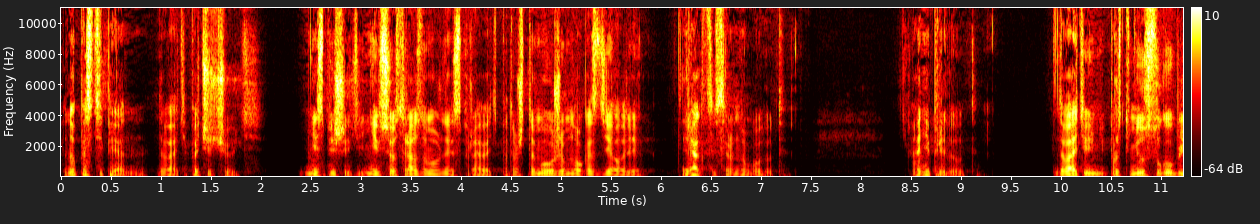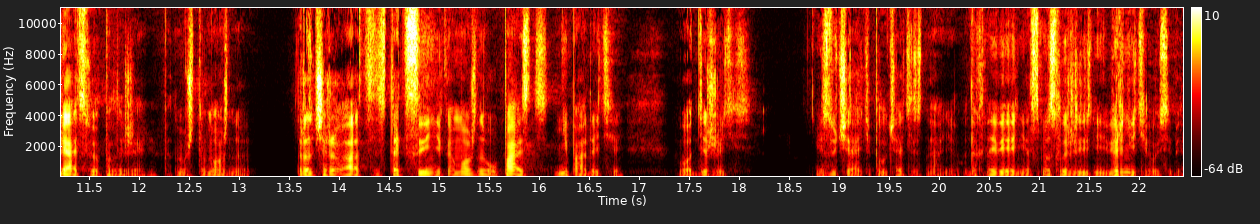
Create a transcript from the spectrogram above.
Но постепенно. Давайте, по чуть-чуть. Не спешите. Не все сразу можно исправить, потому что мы уже много сделали. Реакции все равно будут. Они придут. Давайте просто не усугублять свое положение, потому что можно разочароваться, стать циником, можно упасть. Не падайте. Вот, держитесь. Изучайте, получайте знания, вдохновение, смысл жизни. Верните его себе.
